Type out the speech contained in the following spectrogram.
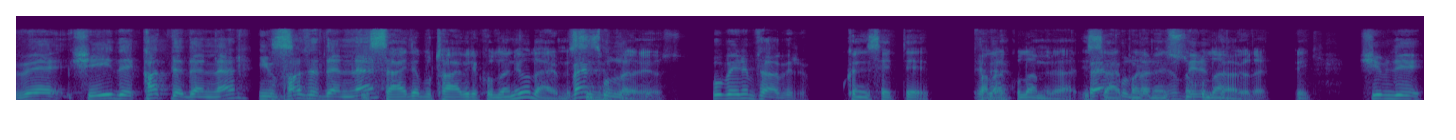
ve şeyi de katledenler, infaz edenler İsrail'de bu tabiri kullanıyorlar mı? Ben Siz mi kullanıyorsunuz? bu benim tabirim. Knesset'te falan Efendim? kullanmıyorlar. İsrail benim kullanmıyorlar. Peki. Şimdi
